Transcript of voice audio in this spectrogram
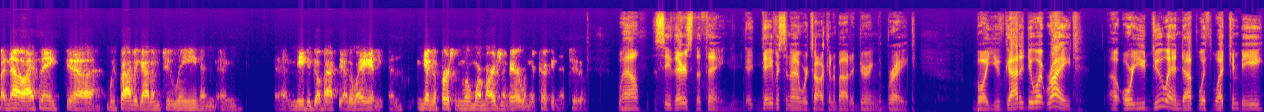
But no, I think uh, we probably got them too lean and and and need to go back the other way and, and give the person a little more margin of error when they're cooking it too. Well, see, there's the thing. Davis and I were talking about it during the break. Boy, you've got to do it right, uh, or you do end up with what can be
